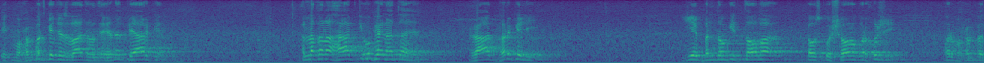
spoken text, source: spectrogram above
ایک محبت کے جذبات ہوتے ہیں نا، پیار کے۔ اللہ تعالیٰ ہاتھ کیوں پھیلاتا ہے رات بھر کے لیے؟ یہ بندوں کی توبہ کا اس کو شوق اور خوشی اور محبت۔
